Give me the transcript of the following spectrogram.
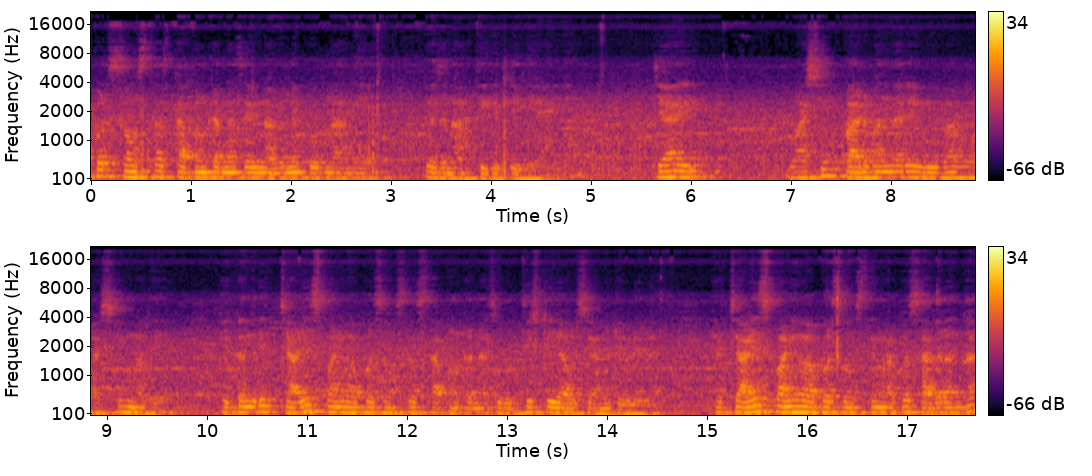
संस्था स्थापन करण्याचं नाविन्यपूर्ण आणि योजना हाती घेतलेली आहे. ज्या वाशिम पाटबंधारे विभाग वाशिममध्ये एकंदरीत चाळीस पाणी वापर संस्था स्थापन करण्याचं उद्दिष्ट यावर्षी आम्ही ठेवलेलं आहे. या चाळीस पाणी वापर संस्थेमार्फत साधारणतः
